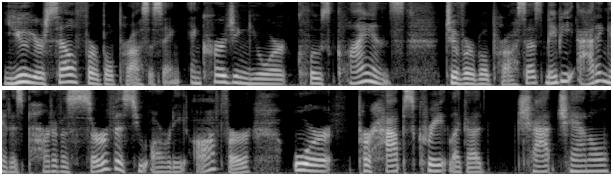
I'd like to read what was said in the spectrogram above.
you yourself verbal processing, encouraging your close clients to verbal process, maybe adding it as part of a service you already offer, or perhaps create like a chat channel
